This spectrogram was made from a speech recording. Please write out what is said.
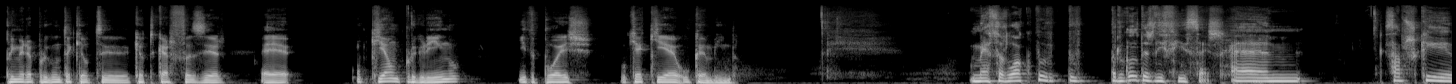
a primeira pergunta que eu, te, que eu te quero fazer é o que é um peregrino e depois o que é que é o caminho? Começas logo por, por perguntas difíceis. Um, sabes que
